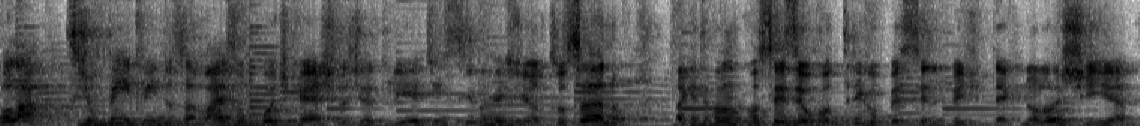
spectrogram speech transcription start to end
Olá, sejam bem-vindos a mais um podcast da Diretoria de Ensino Região Suzano. Aqui está falando com vocês o Rodrigo PCNP de Tecnologia,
